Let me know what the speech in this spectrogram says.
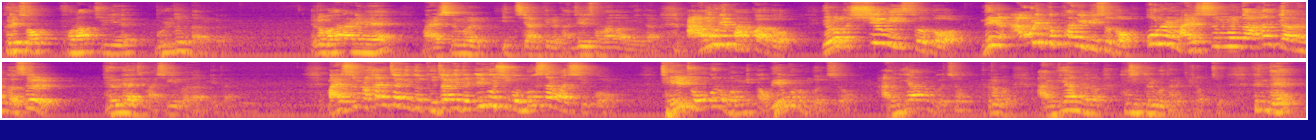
그래서 혼합주의에 물든다는 거예요. 여러분 하나님의 말씀을 잊지 않기를 간절히 소망합니다. 아무리 바빠도 여러분 시험이 있어도 내일 아무리 급한 일이 있어도 오늘 말씀과 함께하는 것을 게을리하지 마시기 바랍니다. 말씀을 한 장이든 두 장이든 읽으시고 묵상하시고 제일 좋은 거는 뭡니까? 외우는 거죠. 암기하는 거죠. 여러분 암기하면 굳이 들고 다닐 필요 없죠. 근데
